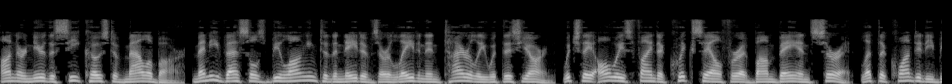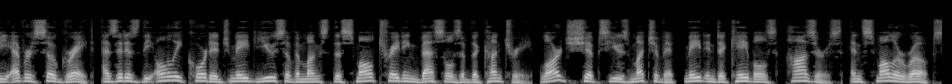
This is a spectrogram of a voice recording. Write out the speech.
on or near the sea coast of Malabar. Many vessels belonging to the natives are laden entirely with this yarn, which they always find a quick sale for at Bombay and Surat, let the quantity be ever so great, as it is the only cordage made use of amongst the small trading vessels of the country. Large ships use much of it, made into cables, hawsers, and smaller ropes.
